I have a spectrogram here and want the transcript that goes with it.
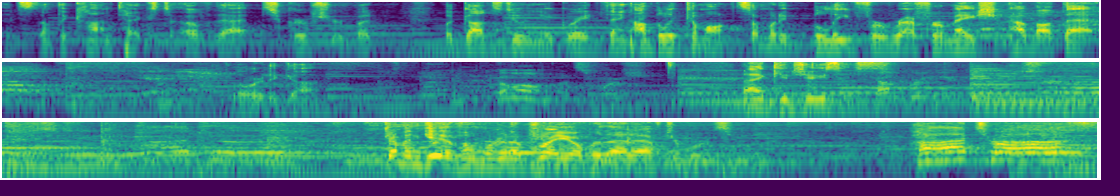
it's not the context of that scripture, but but God's doing a great thing. I believe, come on, somebody believe for reformation. How about that? Glory to God. Come on, let's worship. Thank you, Jesus. Come bring your gifts. Come and give, and we're going to pray over that afterwards. I trust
